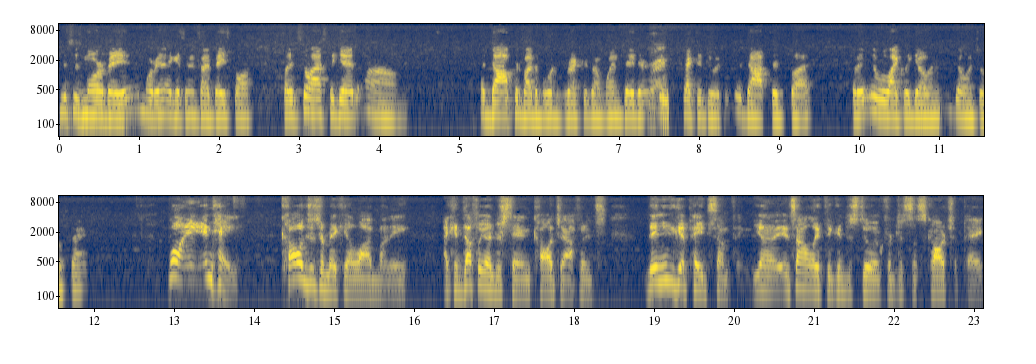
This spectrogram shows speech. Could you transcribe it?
this is more of a more of a, I guess an inside baseball, but it still has to get um, adopted by the board of directors on Wednesday. They're right. expected to adopt it, but but it, it will likely go and go into effect. Well, and, and hey, colleges are making a lot of money. I can definitely understand college athletes they need to get paid something. You know, it's not like they can just do it for just a scholarship pay.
